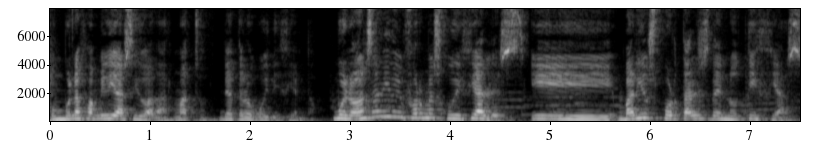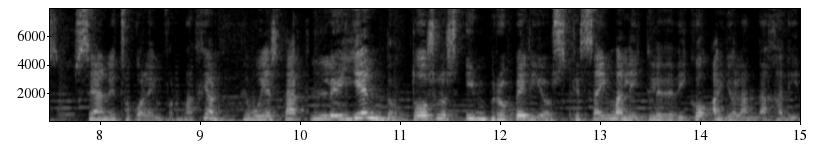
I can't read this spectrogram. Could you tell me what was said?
Con buena familia ha sido a dar, macho, ya te lo voy diciendo. Bueno, han salido informes judiciales y varios de noticias se han hecho con la información. Te voy a estar leyendo todos los improperios que Sain Malik le dedicó a Yolanda Hadid.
